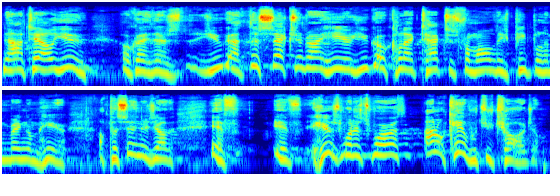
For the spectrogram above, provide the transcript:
Now I tell you, okay, there's, you got this section right here. You go collect taxes from all these people and bring them here. A percentage of it. If if here's what it's worth, I don't care what you charge them.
